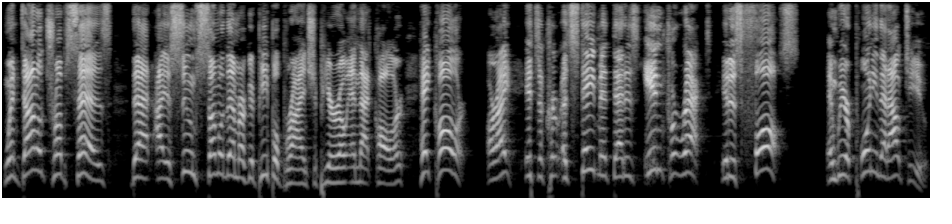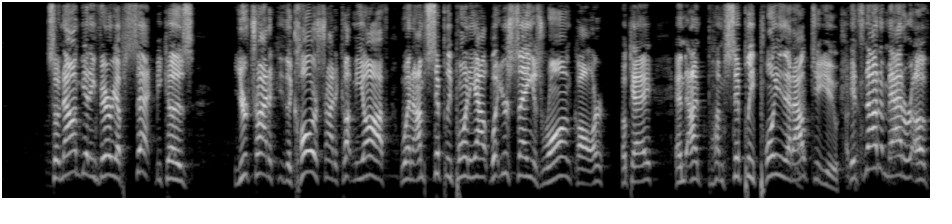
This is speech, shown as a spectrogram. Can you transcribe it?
When Donald Trump says that I assume some of them are good people, Brian Shapiro and that caller. Hey, caller. All right. It's a, a statement that is incorrect. It is false. And we are pointing that out to you. So now I'm getting very upset because you're trying to, the caller's trying to cut me off when I'm simply pointing out what you're saying is wrong, caller. Okay. And I'm, I'm simply pointing that out to you. It's not a matter of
